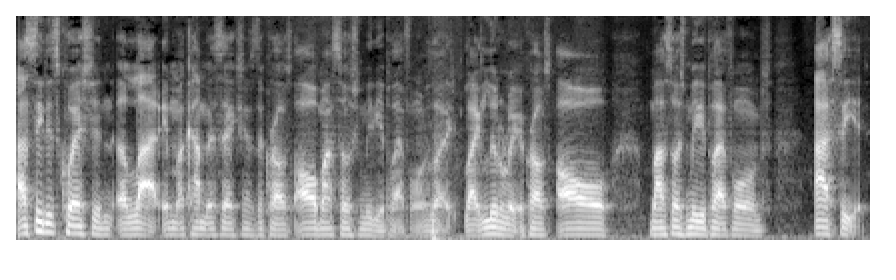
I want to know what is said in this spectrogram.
I see this question a lot in my comment sections across all my social media platforms, like like literally across all my social media platforms. I see it.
